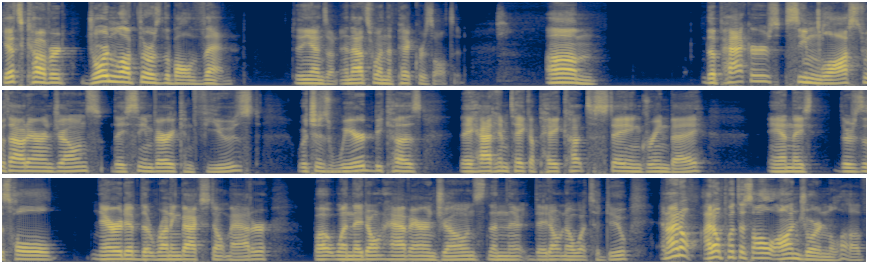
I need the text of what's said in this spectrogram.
gets covered. Jordan Love throws the ball then to the end zone, and that's when the pick resulted. Um, the Packers seem lost without Aaron Jones. They seem very confused, which is weird because they had him take a pay cut to stay in Green Bay, and they there's this whole narrative that running backs don't matter, but when they don't have Aaron Jones, then they don't know what to do. And I don't I don't put this all on Jordan Love.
